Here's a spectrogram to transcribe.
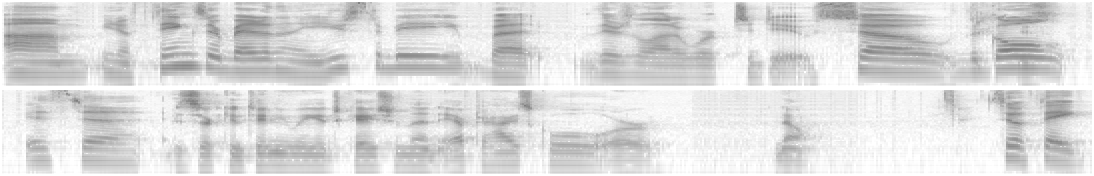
Um, you know, things are better than they used to be, but there's a lot of work to do. So the goal is to Is there continuing education then after high school or no? So if they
